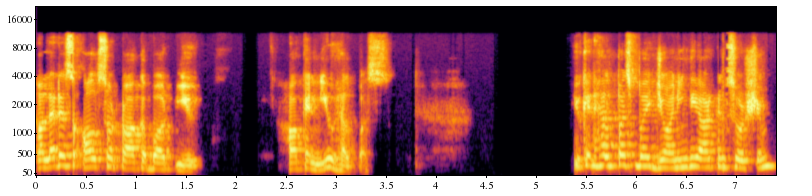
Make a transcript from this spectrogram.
Now let us also talk about you. How can you help us? You can help us by joining the R Consortium.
